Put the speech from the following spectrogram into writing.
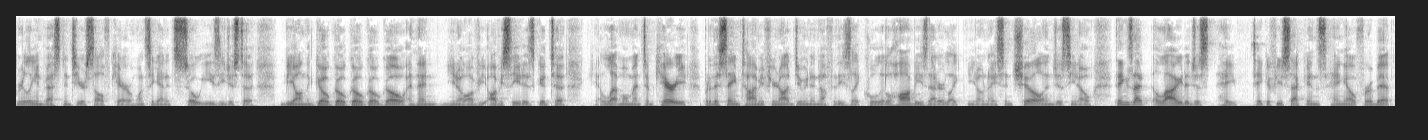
really invest into your self care. Once again, it's so easy just to be on the go, go, go, go, go. And then, you know, obviously it is good to let momentum carry. But at the same time, if you're not doing enough of these like cool little hobbies that are like, you know, nice and chill and just, you know, things that allow you to just, hey, take a few seconds, hang out for a bit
